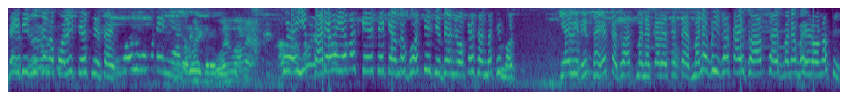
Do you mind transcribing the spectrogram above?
દઈ દીધું છે મેં પોલીસ સ્ટેશન સાહેબ. ને કાર્યવાહી એમ જ કહે છે કે અમે ગોતી છીએ બેન લોકેશન નથી મળતું. એવી રીતના એક જ વાત મને કરે છે સાહેબ? મને બીજો કાંઈ જવાબ સાહેબ મને મળ્યો નથી.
